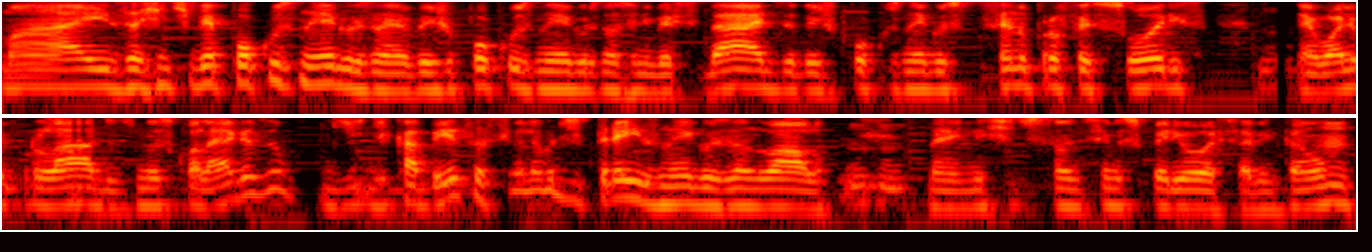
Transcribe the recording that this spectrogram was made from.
mas a gente vê poucos negros né eu vejo poucos negros nas universidades eu vejo poucos negros sendo professores eu olho para o lado dos meus colegas, eu, de, de, cabeça, assim, eu lembro de três negros dando aula uhum. né, na instituição de ensino superior, sabe? Então,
